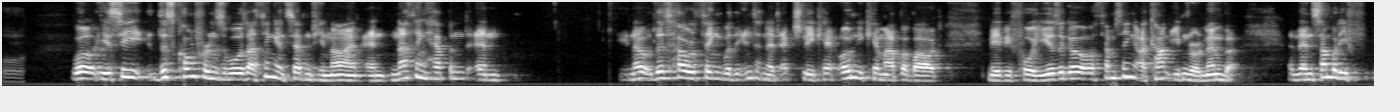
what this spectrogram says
or? Well, you see, this conference was, I think, in '79, and nothing happened. And you know, this whole thing with the internet actually came, only came up about maybe four years ago or something. I can't even remember. And then somebody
